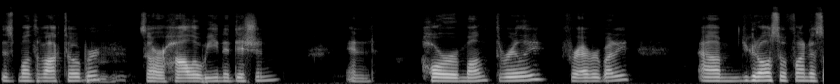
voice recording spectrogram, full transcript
This month of October. Mhm. It's our Halloween edition and horror month, really, for everybody. Um, you can also find us,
